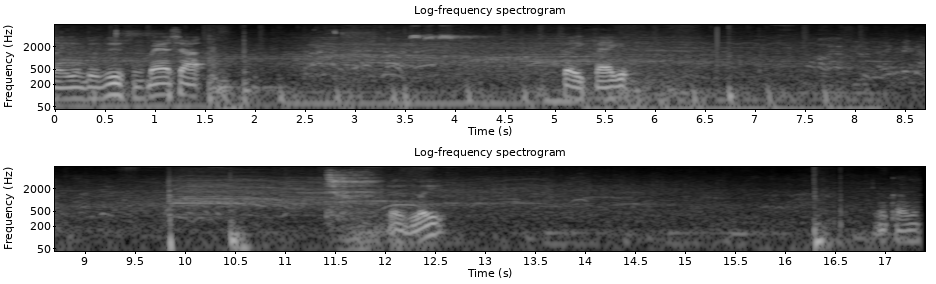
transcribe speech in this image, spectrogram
nothing in position. Bad shot. Fake faggot. Late. I'm coming.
